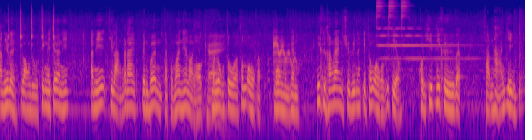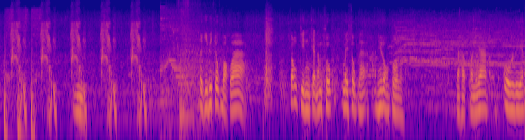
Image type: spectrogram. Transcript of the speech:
อันนี้เลยลองดูซิงเนเจอร์นี้ อันนี้ทีหลังก็ได้เป็นเบิ้ลแต่ผมว่าอันนี้อร่อยโอเคมันลงตัวส้มโอกับงงเหมือนกัน นี่คือครั้งแรกในชีวิตนะกินส้มโอกับก๋วยเตี๋ยว คนคิดนี่คือแบบสรรหาจริงอืมเมื่อกี้พี่ตุ๊กบอกว่า ต้องกินกับน้ำซุปไม่ซุปแล้ว อันนี้ลงตัวเลยนะครับขออนุญาตโอเลี้ยง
